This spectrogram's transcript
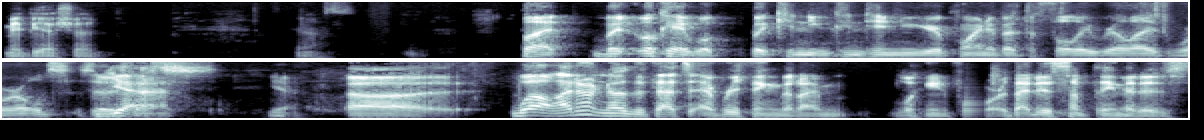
maybe I should. Yeah. But but okay, well, but can you continue your point about the fully realized worlds? So is that- yeah. Uh, well, I don't know that that's everything that I'm looking for. That is something that is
